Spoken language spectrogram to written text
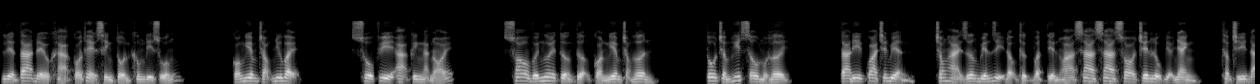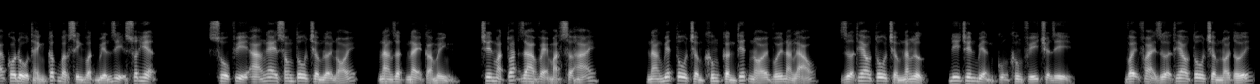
liền ta đều khả có thể sinh tồn không đi xuống. Có nghiêm trọng như vậy? Sophie ạ kinh ngạc nói. So với ngươi tưởng tượng còn nghiêm trọng hơn tô trầm hít sâu một hơi. Ta đi qua trên biển, trong hải dương biến dị động thực vật tiến hóa xa xa so trên lục địa nhanh, thậm chí đã có đồ thành cấp bậc sinh vật biến dị xuất hiện. Sophie á nghe xong tô trầm lời nói, nàng giật nảy cả mình, trên mặt toát ra vẻ mặt sợ hãi. Nàng biết tô trầm không cần thiết nói với nàng láo, dựa theo tô trầm năng lực, đi trên biển cũng không phí chuyện gì. Vậy phải dựa theo tô trầm nói tới,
